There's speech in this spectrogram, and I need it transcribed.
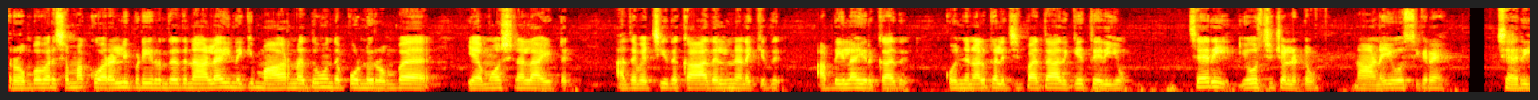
ரொம்ப வருஷமா குரல் இப்படி இருந்ததுனால இன்னைக்கு மாறினதும் இந்த பொண்ணு ரொம்ப எமோஷ்னல் ஆயிட்டு. அதை வச்சு இதை காதல்னு நினைக்குது. அப்படிலாம் இருக்காது. கொஞ்ச நாள் கழிச்சு பார்த்தா அதுக்கே தெரியும். சரி யோசிச்சு சொல்லட்டும். நானே யோசிக்கிறேன். சரி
